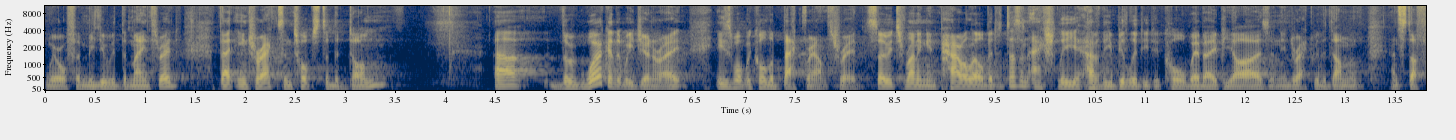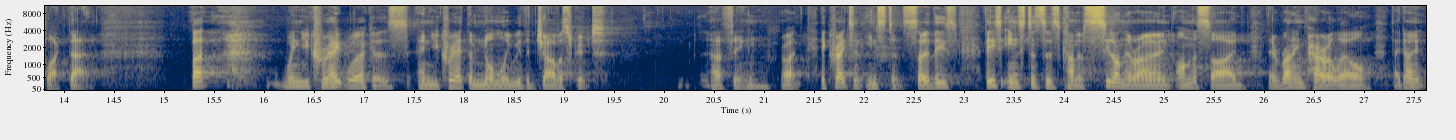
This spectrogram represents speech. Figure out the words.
We're all familiar with the main thread. That interacts and talks to the DOM. Uh, the worker that we generate is what we call the background thread. So it's running in parallel, but it doesn't actually have the ability to call web APIs and interact with the DOM and stuff like that. But when you create workers and you create them normally with a JavaScript uh, thing, right, it creates an instance. So these, these instances kind of sit on their own, on the side, they're running parallel, they don't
